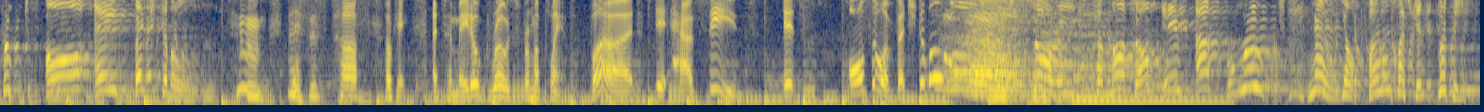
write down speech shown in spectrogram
fruit or a vegetable? Hmm, this is tough. Okay, a tomato grows from a plant, but it has seeds. It's also a vegetable? Oh, sorry. Tomato is a fruit. Now, your final question, Blippi.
